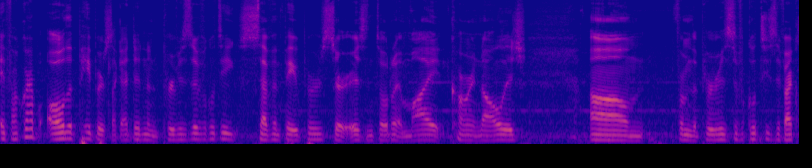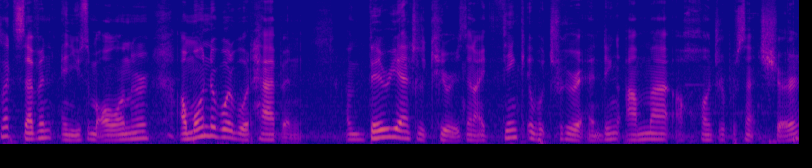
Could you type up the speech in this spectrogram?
if I grab all the papers like I did in the previous difficulty, seven papers there is in total in my current knowledge um, from the previous difficulties. If I collect seven and use them all on her, I wonder what would happen. I'm very actually curious and I think it would trigger an ending. I'm not 100% sure.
